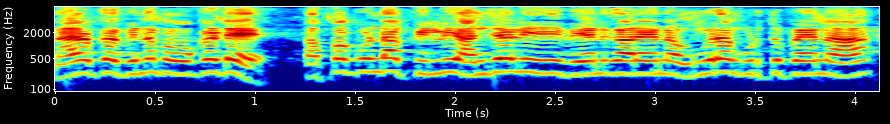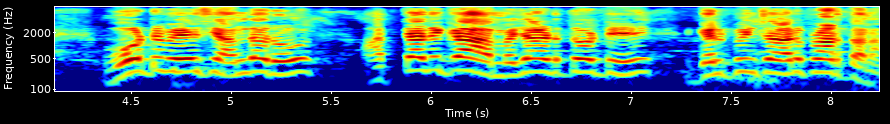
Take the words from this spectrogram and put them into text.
నా యొక్క విన్నపం ఒకటే తప్పకుండా పిల్లి అంజలి వేణుగారైన ఉంగరం గుర్తుపైన ఓటు వేసి అందరూ అత్యధిక మెజార్టీతోటి గెలిపించాలని ప్రార్థన.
